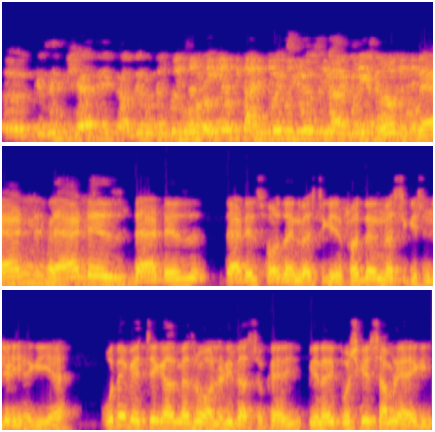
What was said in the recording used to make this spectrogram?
ਕਿਸੇ ਦੀ ਸ਼ਾਇਦ ਇਹ ਕਰਦੇ ਹੁੰਦੇ ਕੋਈ ਹੋਰ- senior ਅਧਿਕਾਰੀ ਤੇ ਕੋਈ senior ਅਧਿਕਾਰੀ ਉਹ that that is that is that is for the investigation further investigation ਜਿਹੜੀ ਹੈਗੀ ਹੈ ਉਹਦੇ ਵਿੱਚ ਇਹ ਗੱਲ ਮੈਂ ਤੁਹਾਨੂੰ ਆਲਰੇਡੀ ਦੱਸ ਚੁੱਕਿਆ ਜੀ ਵੀ ਇਹਨਾਂ ਦੀ ਪੁੱਛਗਿੱਛ ਸਾਹਮਣੇ ਆਏਗੀ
